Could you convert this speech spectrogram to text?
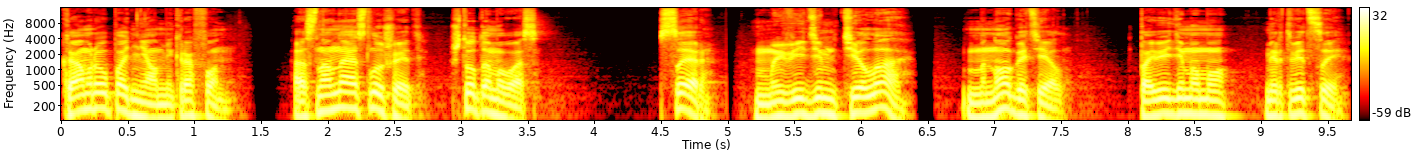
Камроу поднял микрофон. «Основная слушает. Что там у вас?» «Сэр, мы видим тела. Много тел. По-видимому, мертвецы.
